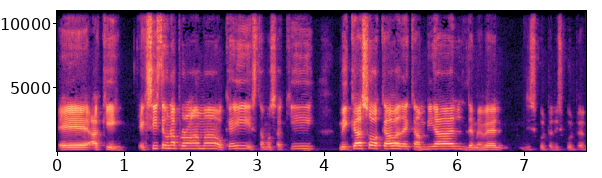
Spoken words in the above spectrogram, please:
Eh, aquí, existe un programa, ok, estamos aquí. Mi caso acaba de cambiar, déme ver, disculpe, disculpe.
